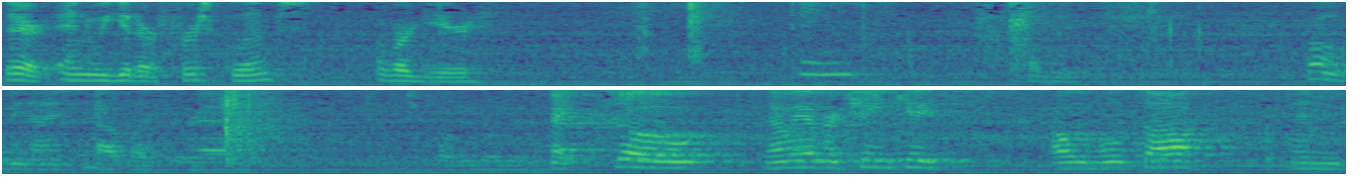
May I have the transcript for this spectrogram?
There, and we get our first glimpse of our gear. Ding. Probably, probably be nice to have like a rad. Should probably go with it. Right, so now we have our chain case, all the bolts off, and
